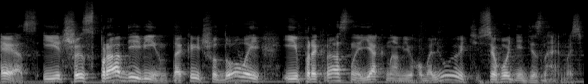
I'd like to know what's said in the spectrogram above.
S. І чи справді він такий чудовий і прекрасний, як нам його малюють? Сьогодні дізнаємось.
